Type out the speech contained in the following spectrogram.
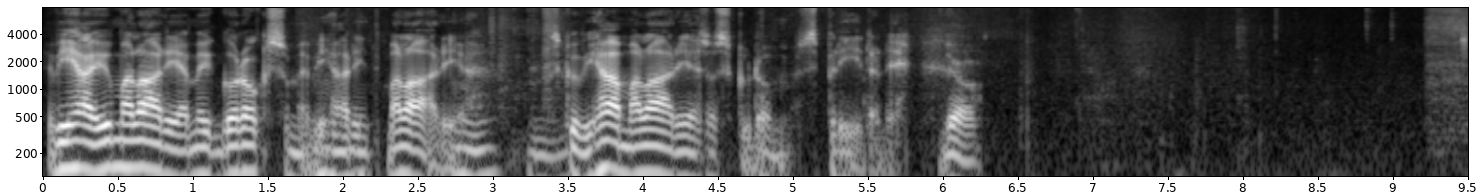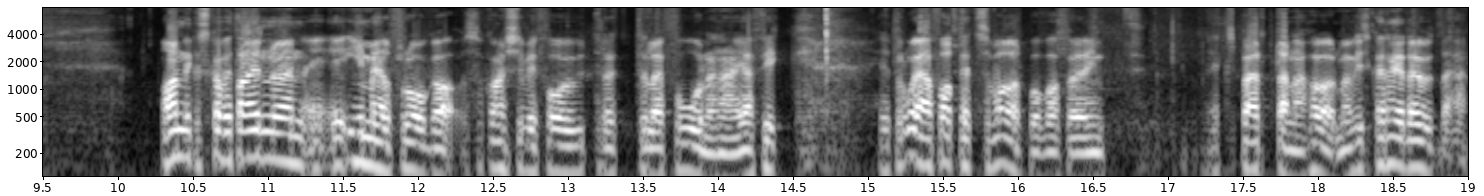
Vi har ju malariamyggor också, men vi har inte malaria. Mm. Skulle vi ha malaria så skulle de sprida det. Ja. Annika, ska vi ta ännu en e- e-mailfråga, så kanske vi får utrett telefonen här. Jag fick, jag tror jag har fått ett svar på varför inte experterna hör, men vi ska reda ut det här.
